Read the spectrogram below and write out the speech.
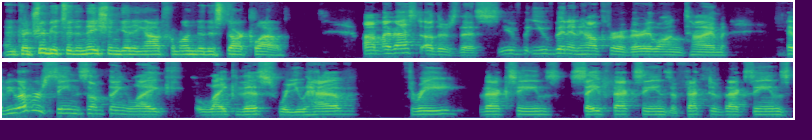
and contribute to the nation getting out from under this dark cloud. Um, I've asked others this. You've you've been in health for a very long time. Have you ever seen something like like this, where you have three vaccines, safe vaccines, effective vaccines,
